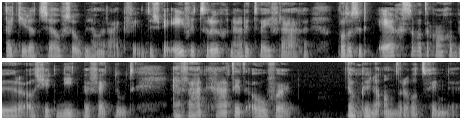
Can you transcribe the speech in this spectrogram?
dat je dat zelf zo belangrijk vindt? Dus weer even terug naar de twee vragen. Wat is het ergste wat er kan gebeuren als je het niet perfect doet? En vaak gaat dit over, dan kunnen anderen wat vinden.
